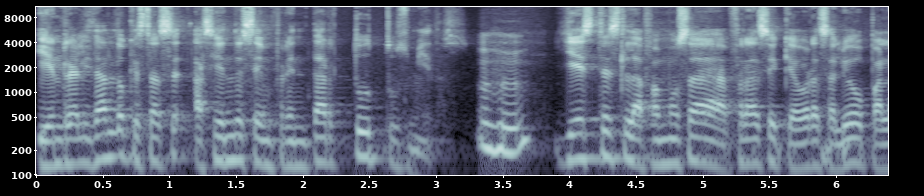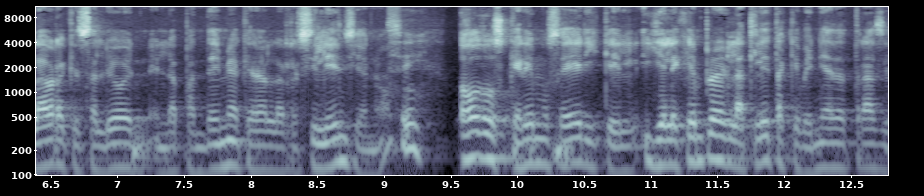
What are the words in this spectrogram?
Y en realidad lo que estás haciendo es enfrentar tú tus miedos. Y esta es la famosa frase que ahora salió, o palabra que salió en, la pandemia, que era la resiliencia, ¿no? Sí. Todos queremos ser y, que el, y el ejemplo era el atleta que venía de atrás.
